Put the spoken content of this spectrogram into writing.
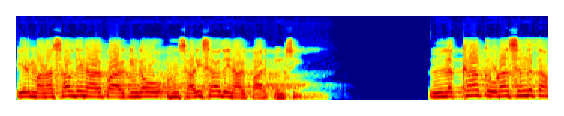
ਇਹ ਰਮਾਣਾ ਸਾਹਿਬ ਦੇ ਨਾਲ ਪਾਰਕਿੰਗ ਆ, ਉਹ ਹੰਸਾਲੀ ਸਾਹਿਬ ਦੇ ਨਾਲ ਪਾਰਕਿੰਗ ਸੀ। ਲੱਖਾਂ ਕਰੋੜਾਂ ਸੰਗਤਾਂ,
